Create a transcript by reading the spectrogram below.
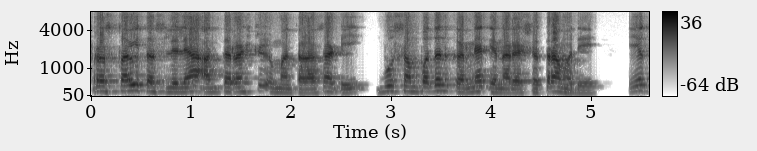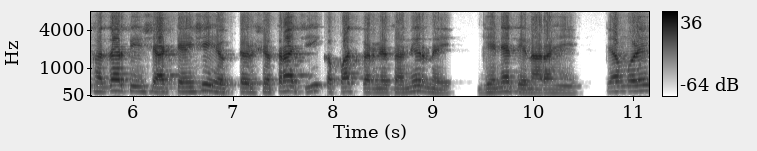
प्रस्तावित असलेल्या आंतरराष्ट्रीय विमानतळासाठी भूसंपादन करण्यात येणाऱ्या क्षेत्रामध्ये एक हजार तीनशे अठ्ठ्याऐंशी हेक्टर क्षेत्राची कपात करण्याचा निर्णय घेण्यात येणार आहे. त्यामुळे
